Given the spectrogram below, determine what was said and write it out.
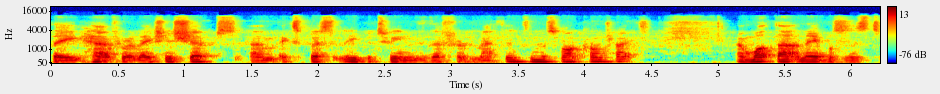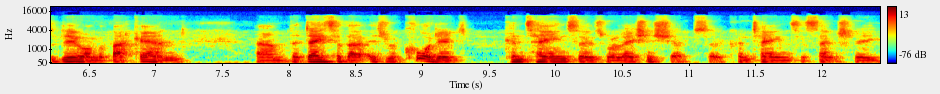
they have relationships um, explicitly between the different methods in the smart contracts. And what that enables us to do on the back end, um, the data that is recorded contains those relationships. So it contains essentially,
